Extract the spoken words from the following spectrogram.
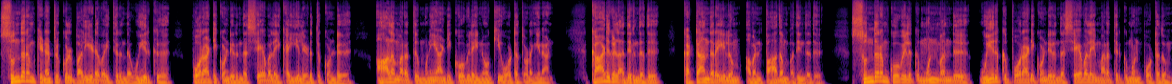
சுந்தரம் கிணற்றுக்குள் பலியிட வைத்திருந்த உயிர்க்கு போராட்டிக் கொண்டிருந்த சேவலை கையில் எடுத்துக்கொண்டு ஆலமரத்து முனியாண்டி கோவிலை நோக்கி ஓட்டத் தொடங்கினான். காடுகள் அதிர்ந்தது. கட்டாந்தரையிலும் அவன் பாதம் பதிந்தது. சுந்தரம் கோவிலுக்கு முன் வந்து உயிருக்கு போராடி கொண்டிருந்த சேவலை மரத்திற்கு முன் போட்டதும்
